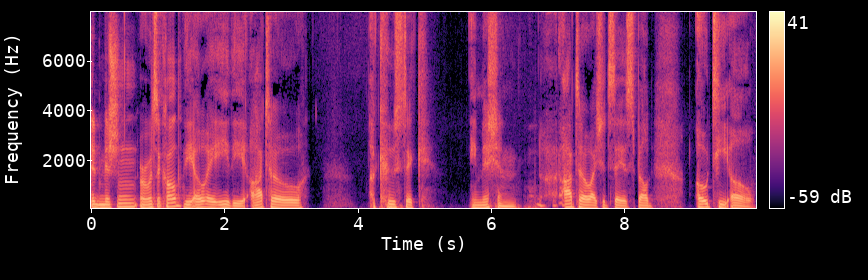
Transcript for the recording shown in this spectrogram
admission, or what's it called? The OAE, the Auto Acoustic Emission. Auto, I should say, is spelled OTO,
